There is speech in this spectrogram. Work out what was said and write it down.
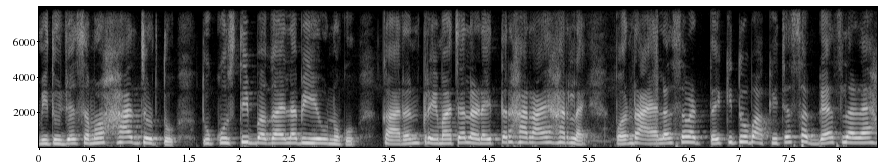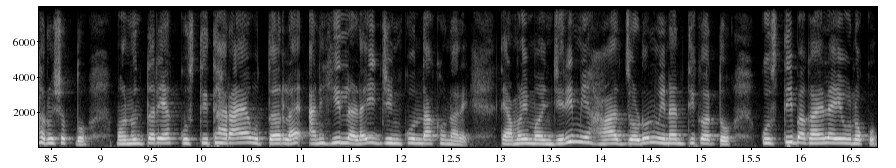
मी तुझ्यासमोर हात जोडतो. तू कुस्ती बघायला बी येऊ नको. कारण प्रेमाच्या लढाईत तर हा राय हरलाय. पण रायाला असं वाटतंय की तो बाकीच्या सगळ्याच लढाया हरू शकतो. म्हणून तर या कुस्तीत हा राया उतरलाय आणि ही लढाई जिंकून दाखवणार आहे. त्यामुळे मंजिरी मी हात जोडून विनंती करतो कुस्ती बघायला येऊ नको.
